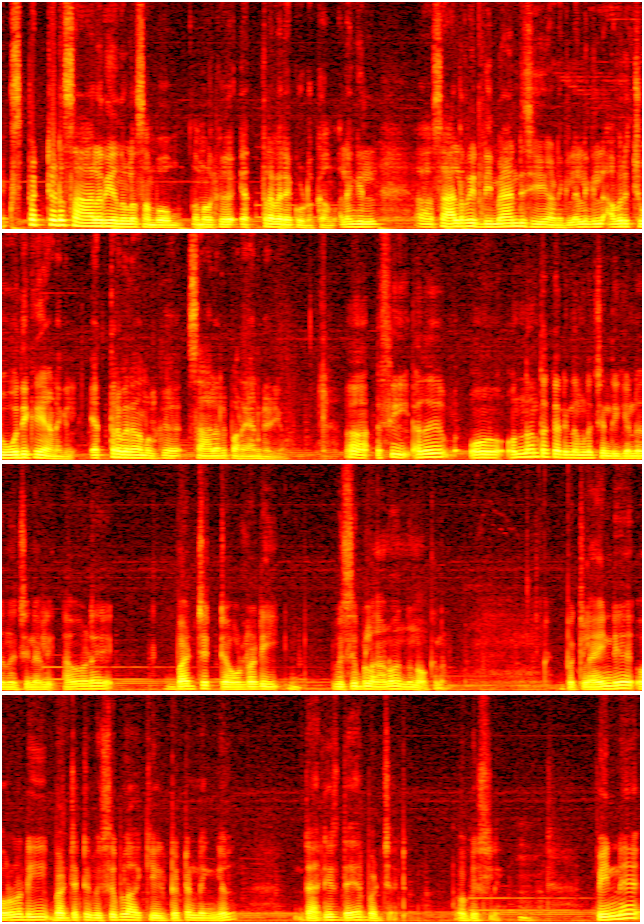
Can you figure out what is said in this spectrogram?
എക്സ്പെക്റ്റഡ് സാലറി എന്നുള്ള സംഭവം നമ്മൾക്ക് എത്ര വരെ കൊടുക്കാം? അല്ലെങ്കിൽ സാലറി ഡിമാൻഡ് ചെയ്യുകയാണെങ്കിൽ അല്ലെങ്കിൽ അവർ ചോദിക്കുകയാണെങ്കിൽ എത്ര വരെ നമുക്ക് സാലറി പറയാൻ കഴിയും? സി അത് ഒന്നാമത്തെ കാര്യം നമ്മൾ ചിന്തിക്കേണ്ടതെന്ന് വെച്ച് കഴിഞ്ഞാൽ അവിടെ ബഡ്ജറ്റ് ഓൾറെഡി വിസിബിൾ ആണോ എന്ന് നോക്കണം. ഇപ്പോൾ ക്ലയന്റ് ഓൾറെഡി ബഡ്ജറ്റ് വിസിബിൾ ആക്കി ഇട്ടിട്ടുണ്ടെങ്കിൽ that is their budget obviously പിന്നെ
